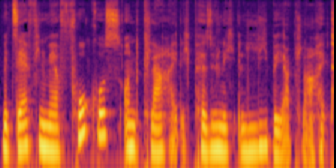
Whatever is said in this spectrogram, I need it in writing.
mit sehr viel mehr Fokus und Klarheit. Ich persönlich liebe ja Klarheit.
